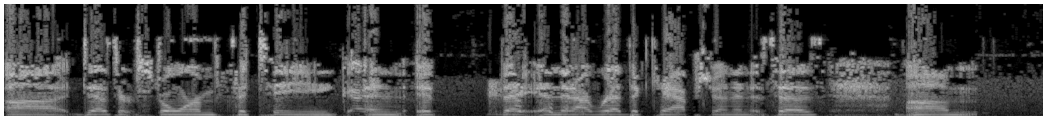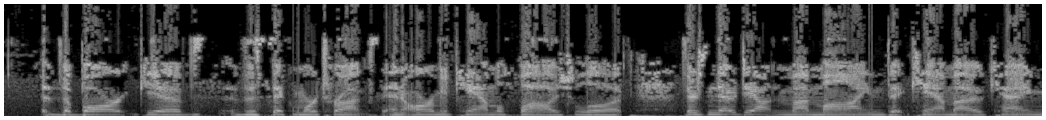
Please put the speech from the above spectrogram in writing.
uh Desert Storm fatigue, and it they and then I read the caption and it says. um the bark gives the sycamore trunks an army camouflage look. There's no doubt in my mind that camo came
